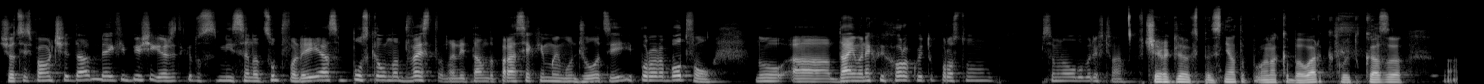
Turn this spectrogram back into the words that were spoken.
Защото си спомням, че да, някакви бивши гаджети, като ми се нацупвали и аз съм пускал на 200, нали, там да правя всякакви маймунджулаци и проработвал. Но а, да, има някакви хора, които просто са много добри в това. Вчера гледах с песнята по една кабеларка, който каза «А,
